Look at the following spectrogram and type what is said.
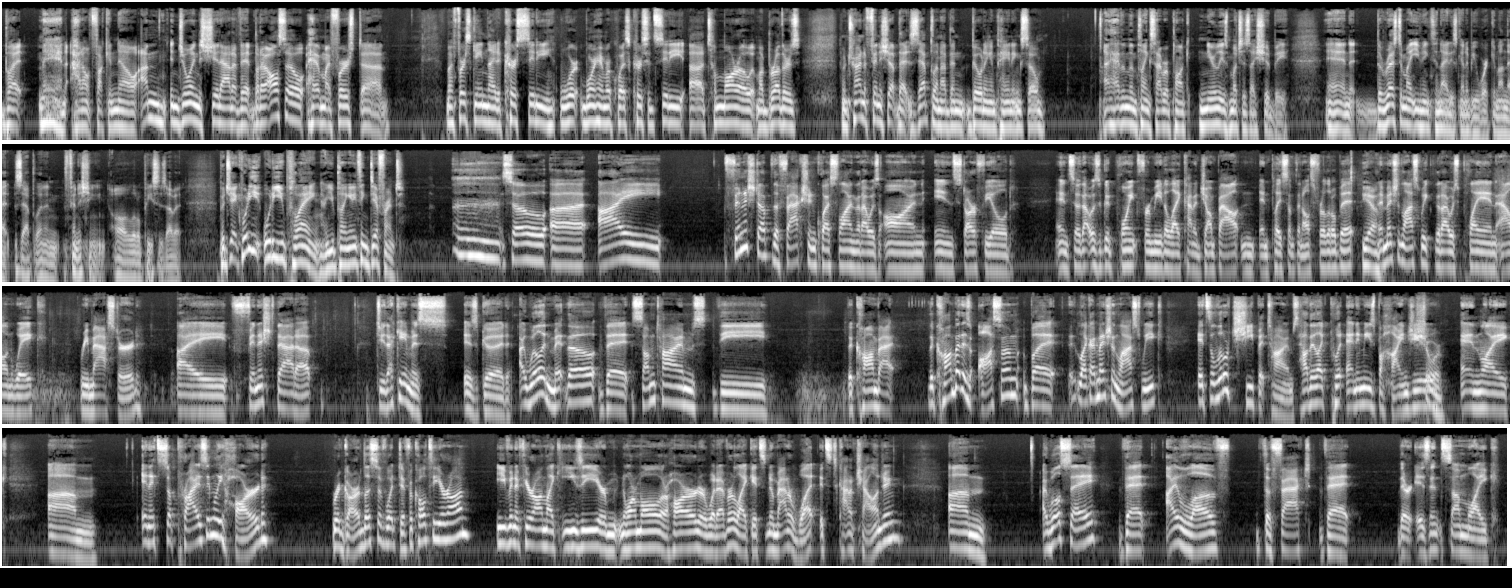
But Man, I don't fucking know. I'm enjoying the shit out of it, but I also have my first uh, my first game night at Cursed City, War, Warhammer Quest Cursed City uh, tomorrow at my brother's. I'm trying to finish up that Zeppelin I've been building and painting. So I haven't been playing Cyberpunk nearly as much as I should be. And the rest of my evening tonight is going to be working on that Zeppelin and finishing all the little pieces of it. But Jake, what are you what are you playing? Are you playing anything different? So uh, I finished up the faction quest line that I was on in Starfield. And so that was a good point for me to like kind of jump out and, and play something else for a little bit. Yeah. And I mentioned last week that I was playing Alan Wake remastered. I finished that up. Dude, that game is is good. I will admit though that sometimes the the combat the combat is awesome, but like I mentioned last week, it's a little cheap at times. How they like put enemies behind you, Sure. and like, um, and it's surprisingly hard, regardless of what difficulty you're on. Even if you're on like easy or normal or hard or whatever, like it's no matter what, it's kind of challenging. Um, I will say that I love the fact that there isn't some like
